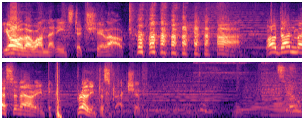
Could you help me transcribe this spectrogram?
You're the one that needs to chill out. well done, mercenary. Brilliant distraction. Two,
